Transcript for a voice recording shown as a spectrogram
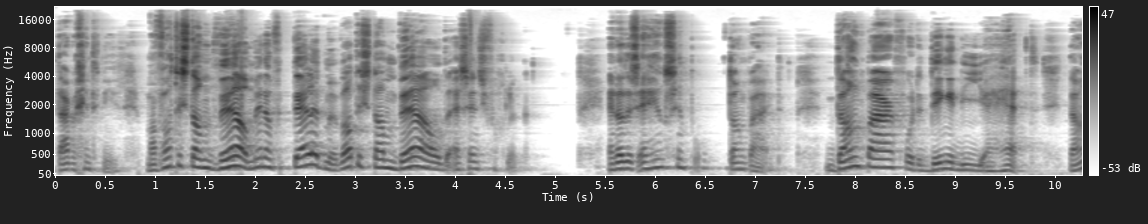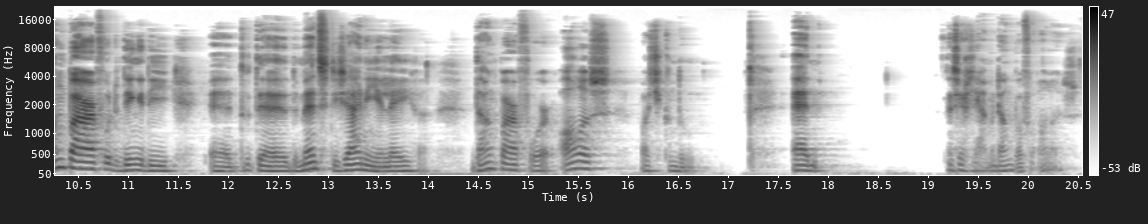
daar begint het niet. Maar wat is dan wel, Menno vertel het me, wat is dan wel de essentie van geluk? En dat is heel simpel, dankbaarheid. Dankbaar voor de dingen die je hebt. Dankbaar voor de dingen die, uh, de, de mensen die zijn in je leven. Dankbaar voor alles wat je kan doen. En dan zeg je, ja, maar dankbaar voor alles.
